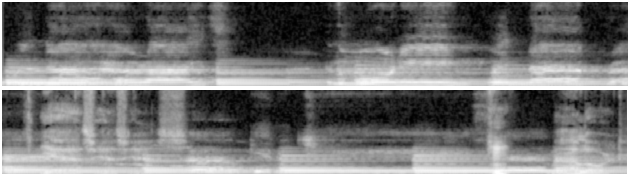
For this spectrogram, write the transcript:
when I rise, in the morning when I rise. Yes, yes, yes. Hmm. My Lord.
